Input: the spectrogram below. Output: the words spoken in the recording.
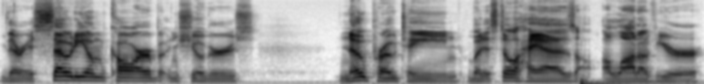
there is sodium, carb, and sugars no protein, but it still has a lot of your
